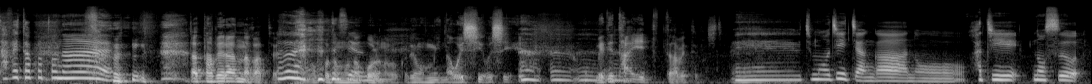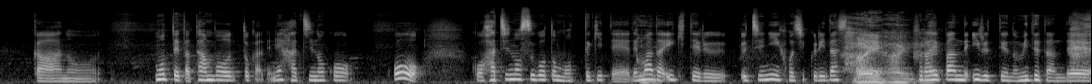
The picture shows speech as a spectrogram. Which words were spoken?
食べたことない。食べらんなかったです、子供の頃の僕。でもみんな美味しい美味しい、うんうん、めでたいって食べてました、ね、えー、うちもおじいちゃんがあの蜂の巣があの持ってた田んぼとかでね蜂の子をこう蜂の巣ごと持ってきてでまだ生きてるうちにほじくり出して、フライパンでいるっていうのを見てたんで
